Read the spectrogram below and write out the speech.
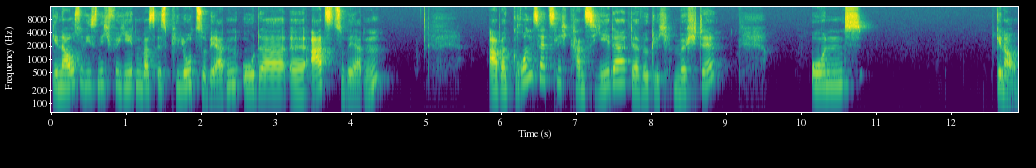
genauso wie es nicht für jeden was ist, Pilot zu werden oder äh, Arzt zu werden. Aber grundsätzlich kann es jeder, der wirklich möchte. Und genau,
